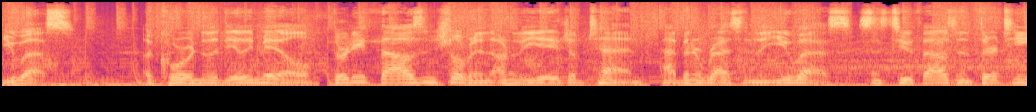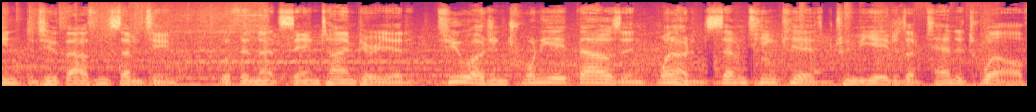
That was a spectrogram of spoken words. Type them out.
US. According to the Daily Mail, 30,000 children under the age of 10 have been arrested in the US since 2013 to 2017. Within that same time period, 228,117 kids between the ages of 10 to 12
